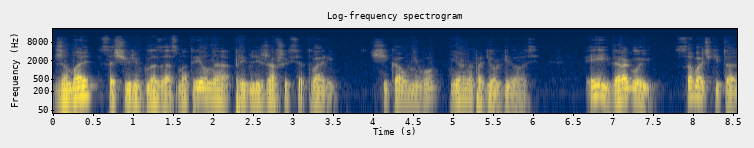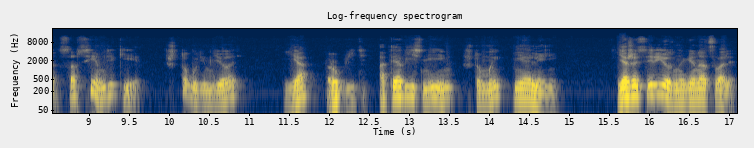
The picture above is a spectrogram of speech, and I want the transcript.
Джамаль, сощурив глаза, смотрел на приближавшихся тварей. Щека у него нервно подергивалась. «Эй, дорогой, собачки-то совсем дикие. Что будем делать?» «Я рубить, а ты объясни им, что мы не олени». «Я же серьезно, Геноцвале».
